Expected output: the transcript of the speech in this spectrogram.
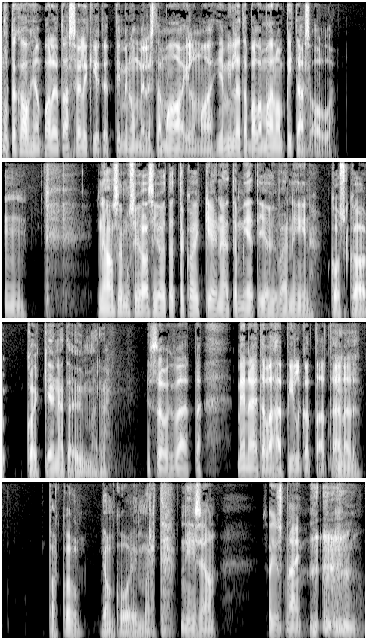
Mutta kauhean paljon taas selkiytettiin minun mielestä maailmaa ja millä tavalla maailman pitäisi olla. Mm. Nämä on semmoisia asioita, että kaikki ei näitä mieti ja hyvä niin, koska kaikki ei näitä ymmärrä. Se on hyvä, että me näitä vähän pilkotaan täällä. Mm. Pakko jonkun ymmärtää. Niin se on. Se on just näin.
